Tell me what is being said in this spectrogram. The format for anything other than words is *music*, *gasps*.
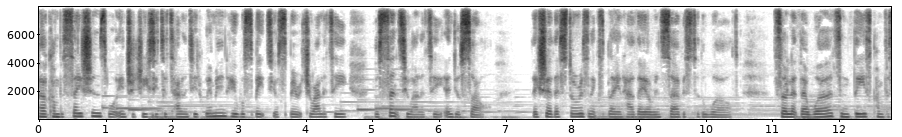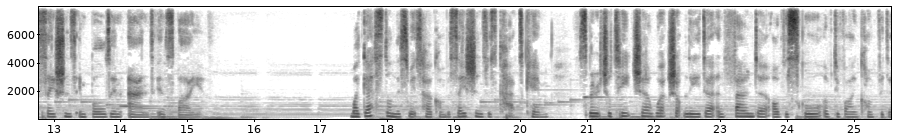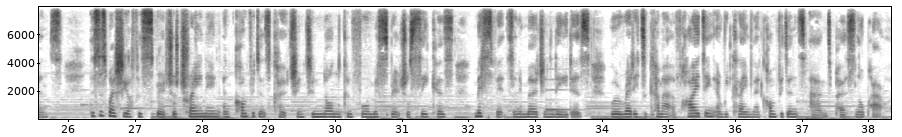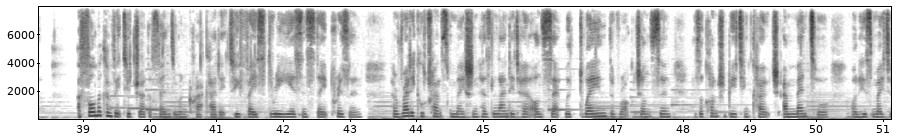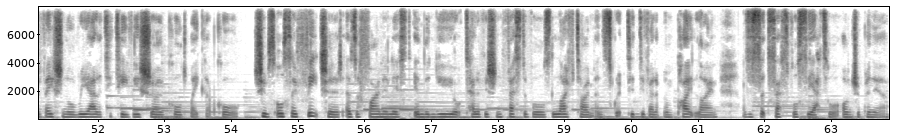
Her conversations will introduce you to talented women who will speak to your spirituality, your sensuality, and your soul. They share their stories and explain how they are in service to the world. So let their words and these conversations embolden and inspire you. My guest on this week's Her Conversations is Kat Kim, spiritual teacher, workshop leader, and founder of the School of Divine Confidence. This is where she offers spiritual training and confidence coaching to non conformist spiritual seekers, misfits, and emerging leaders who are ready to come out of hiding and reclaim their confidence and personal power. A former convicted drug offender and crack addict who faced three years in state prison, her radical transformation has landed her on set with Dwayne The Rock Johnson as a contributing coach and mentor on his motivational reality TV show called Wake Up Call. She was also featured as a finalist in the New York Television Festival's Lifetime Unscripted Development Pipeline as a successful Seattle entrepreneur.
